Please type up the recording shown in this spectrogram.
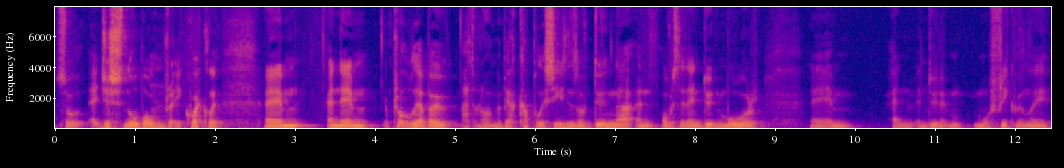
So it just snowballed mm. pretty quickly. Um, and then probably about I don't know maybe a couple of seasons of doing that and obviously then doing more um, and, and doing it more frequently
